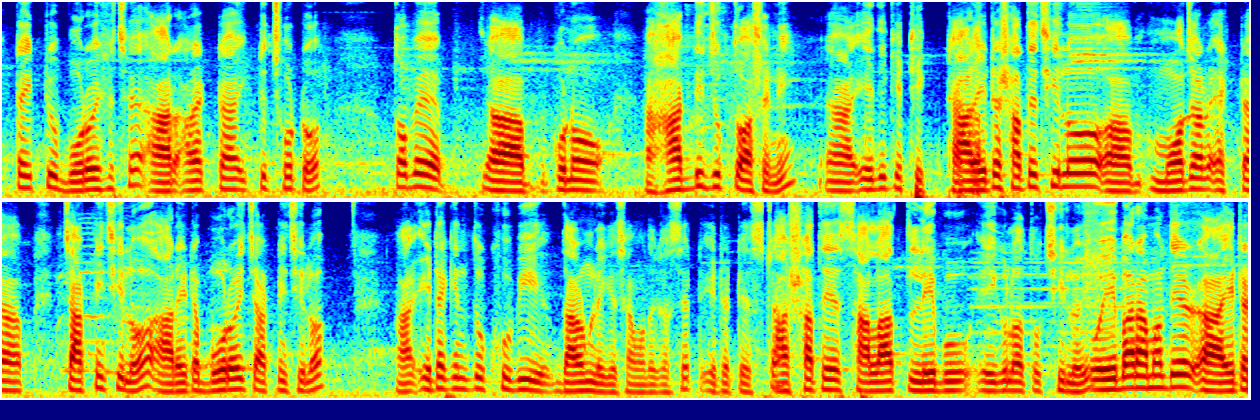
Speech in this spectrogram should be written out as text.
একটা একটু বড় এসেছে আর আরেকটা একটু ছোট। তবে কোনো হাড্ডিযুক্ত আসেনি এদিকে ঠিকঠাক আর এটা সাথে ছিল মজার একটা চাটনি ছিল আর এটা বড়ই চাটনি ছিল। আর এটা কিন্তু খুবই দারুণ লেগেছে আমাদের কাছে এটা টেস্ট আর সাথে সালাদ লেবু এইগুলো তো ছিলই। তো এবার আমাদের এটা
